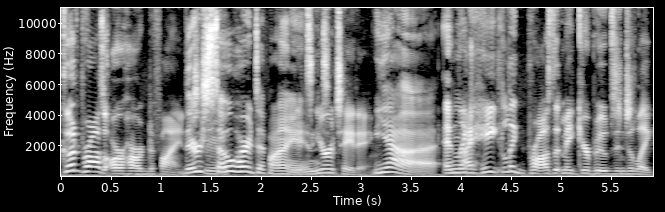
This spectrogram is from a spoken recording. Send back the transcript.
Good bras are hard to find. they're so hard to find. it's irritating. Yeah, and like I hate like bras that make your boobs into like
